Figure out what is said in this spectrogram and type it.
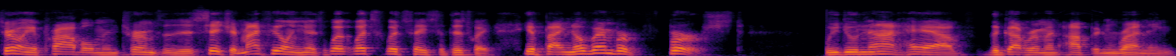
certainly a problem in terms of the decision. My feeling is let's let's face it this way: if by November first we do not have the government up and running,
